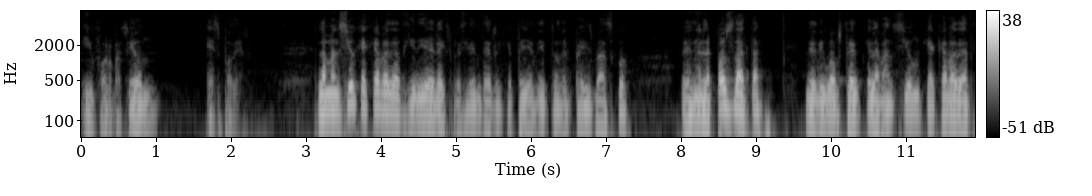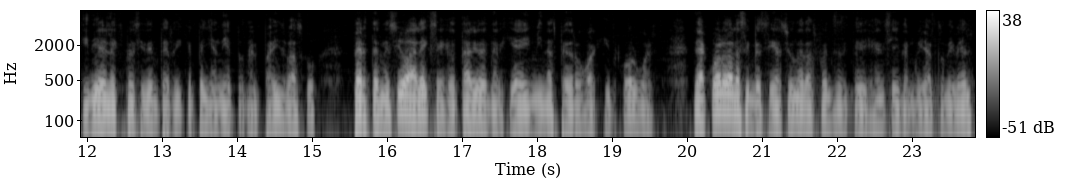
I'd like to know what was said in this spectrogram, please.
Información es poder. La mansión que acaba de adquirir el expresidente Enrique Peña Nieto en el País Vasco en la postdata, le digo a usted que la mansión que acaba de adquirir el expresidente Enrique Peña Nieto en el País Vasco perteneció al exsecretario de Energía y Minas Pedro Joaquín Colwell. De acuerdo a las investigaciones de las fuentes de inteligencia y de muy alto nivel,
